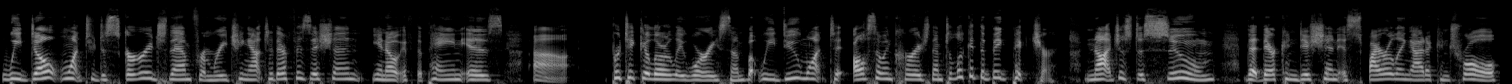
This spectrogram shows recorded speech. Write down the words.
We don't want to discourage them from reaching out to their physician, you know, if the pain is, uh, particularly worrisome, but we do want to also encourage them to look at the big picture, not just assume that their condition is spiraling out of control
